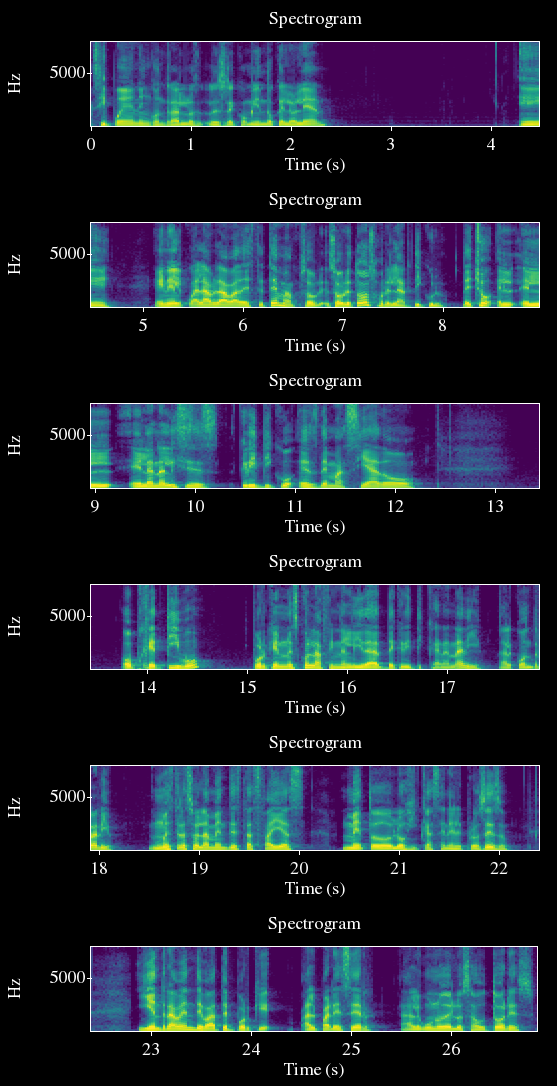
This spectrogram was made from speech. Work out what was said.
si pueden encontrarlo, les recomiendo que lo lean, eh, en el cual hablaba de este tema, sobre, sobre todo sobre el artículo. De hecho, el, el análisis crítico es demasiado objetivo porque no es con la finalidad de criticar a nadie, al contrario, muestra solamente estas fallas metodológicas en el proceso. Y entraba en debate porque al parecer alguno de los autores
